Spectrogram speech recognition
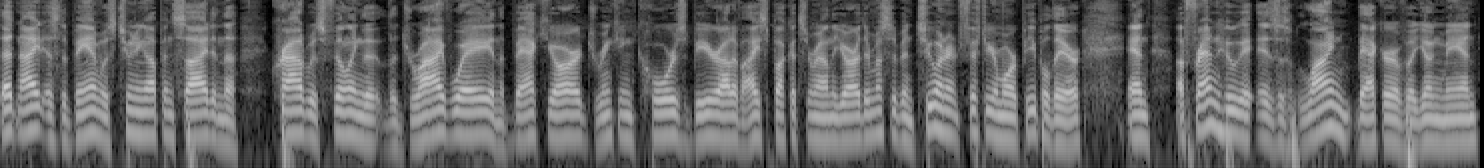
That night, as the band was tuning up inside and the crowd was filling the, the driveway and the backyard, drinking Coors beer out of ice buckets around the yard. There must have been 250 or more people there. And a friend who is a linebacker of a young man,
